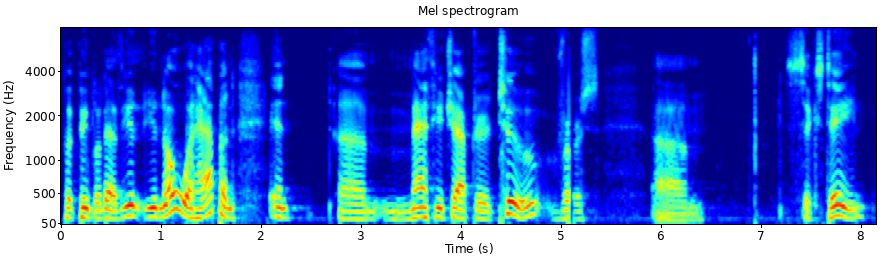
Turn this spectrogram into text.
put people to death. You, you know what happened in uh, Matthew chapter 2, verse um, 16.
